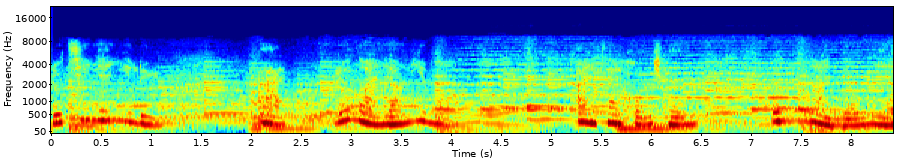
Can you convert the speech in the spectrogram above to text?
如轻烟一缕，爱如暖阳一抹，爱在红尘，温暖流年。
